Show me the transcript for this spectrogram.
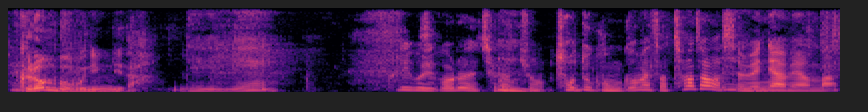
네. 그런 부분입니다. 네. 그리고 이거를 제가 음. 좀 저도 궁금해서 찾아봤어요. 음. 왜냐하면 막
